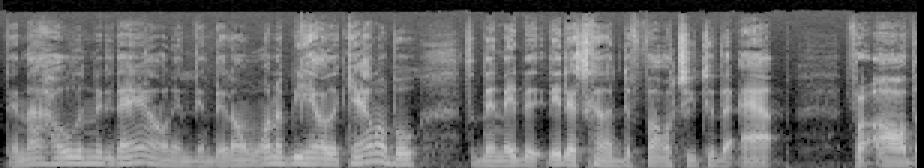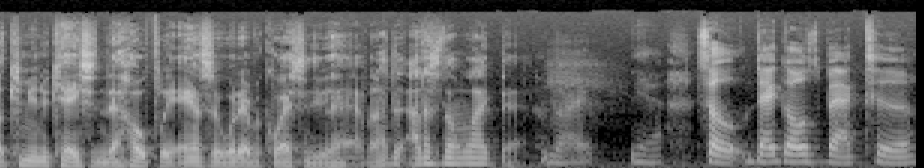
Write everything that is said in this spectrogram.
they're not holding it down, and then they don't want to be held accountable. So then they they just kind of default you to the app for all the communication that hopefully answer whatever questions you have. And I, I just don't like that. Right. Yeah. So that goes back to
